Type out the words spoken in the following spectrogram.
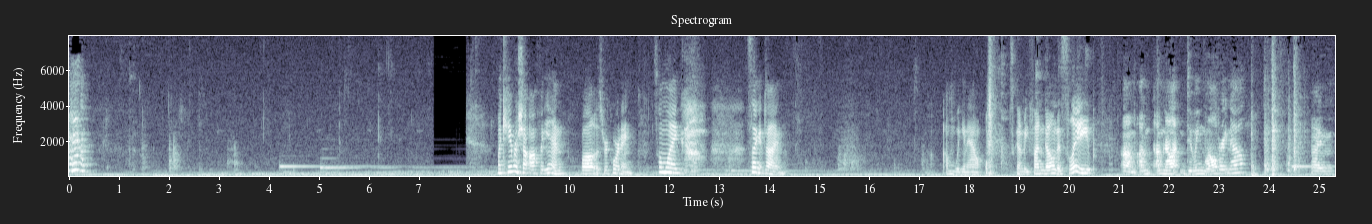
Yeah. My camera shut off again while it was recording. So I'm like, second time. I'm wigging out. it's gonna be fun going to sleep. Um, I'm, I'm not doing well right now. I'm,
